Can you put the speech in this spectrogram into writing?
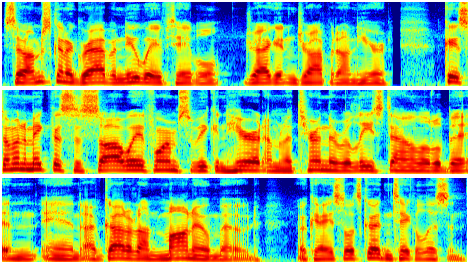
So I'm just going to grab a new wavetable, drag it and drop it on here. Okay, so I'm going to make this a saw waveform so we can hear it. I'm going to turn the release down a little bit, and, and I've got it on mono mode. Okay, so let's go ahead and take a listen.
